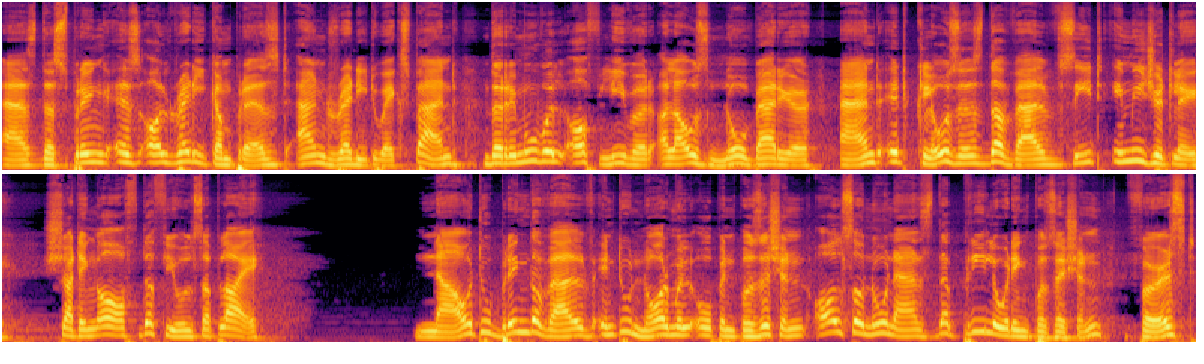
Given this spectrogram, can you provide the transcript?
As the spring is already compressed and ready to expand, the removal of lever allows no barrier and it closes the valve seat immediately, shutting off the fuel supply. Now to bring the valve into normal open position also known as the preloading position, first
